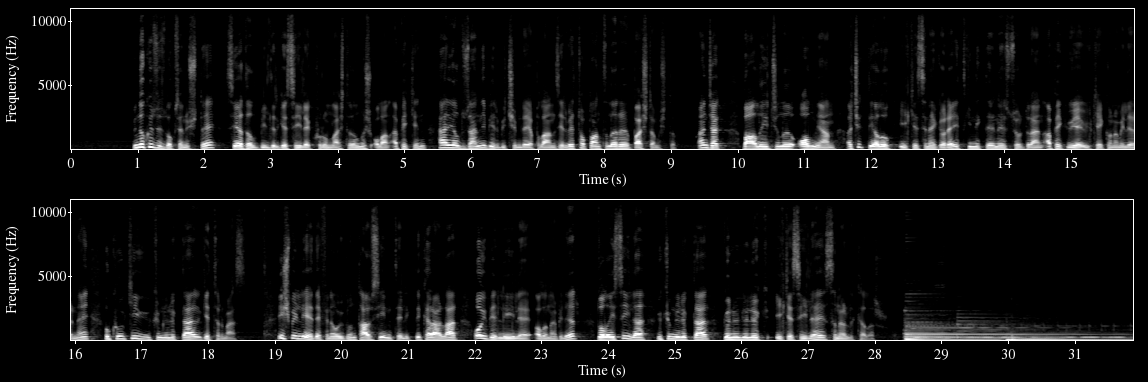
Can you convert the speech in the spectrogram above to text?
1993'te Seattle bildirgesiyle kurumlaştırılmış olan APEC'in her yıl düzenli bir biçimde yapılan zirve toplantıları başlamıştır. Ancak bağlayıcılığı olmayan açık diyalog ilkesine göre etkinliklerini sürdüren APEC üye ülke ekonomilerine hukuki yükümlülükler getirmez. İşbirliği hedefine uygun tavsiye nitelikli kararlar oy birliğiyle alınabilir. Dolayısıyla yükümlülükler gönüllülük ilkesiyle sınırlı kalır.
